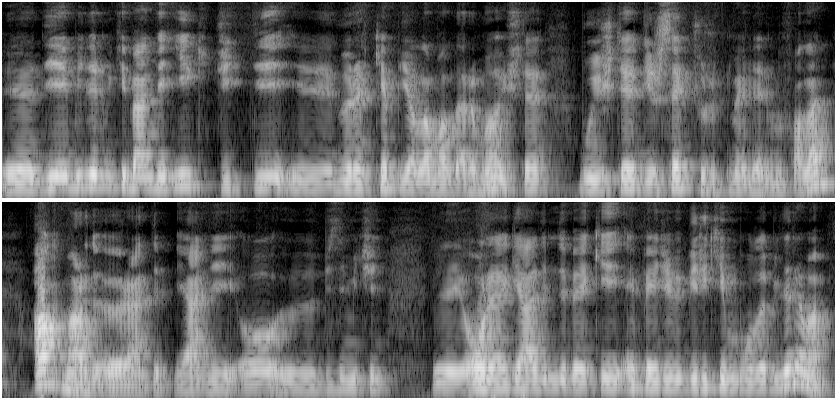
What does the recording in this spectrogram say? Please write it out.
e, diyebilirim ki ben de ilk ciddi e, mürekkep yalamalarımı işte bu işte dirsek çürütmelerimi falan Akmar'da öğrendim. Yani o e, bizim için ee, oraya geldiğimde belki epeyce bir birikim olabilir ama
